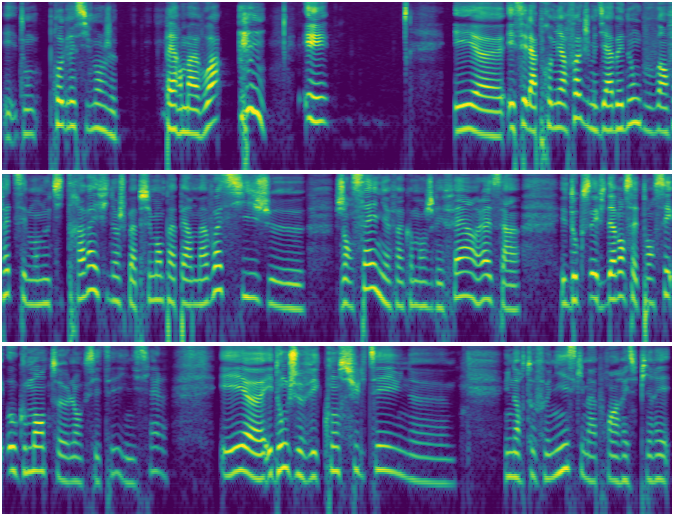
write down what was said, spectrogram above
et donc progressivement, je perds ma voix. et et, euh, et c'est la première fois que je me dis ah ben donc en fait c'est mon outil de travail. Finalement, je peux absolument pas perdre ma voix si je j'enseigne. Enfin comment je vais faire? Voilà. Un... Et donc évidemment cette pensée augmente l'anxiété initiale. Et, et, donc je vais consulter une une orthophoniste qui m'apprend à respirer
